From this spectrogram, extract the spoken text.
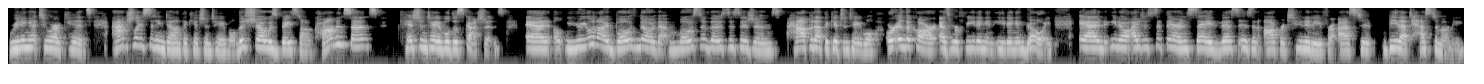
reading it to our kids actually sitting down at the kitchen table. This show is based on common sense kitchen table discussions and uh, you, you and I both know that most of those decisions happen at the kitchen table or in the car as we're feeding and eating and going. And, you know, I just sit there and say, this is an opportunity for us to be that testimony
